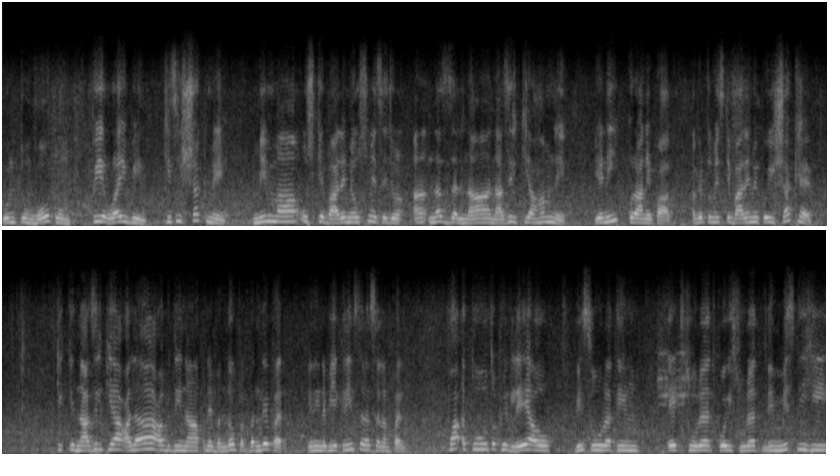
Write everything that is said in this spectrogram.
کن تم ہو تم فی ریبن کسی شک میں، مما اس کے بارے میں، اس میں سے جو نزلنا نازل کیا ہم نے یعنی قرآن پاک، اگر تم اس کے بارے میں کوئی شک ہے کہ نازل کیا اللہ عبدینہ اپنے بندوں پر بندے پر یعنی نبی کریم صلی اللہ علیہ وسلم پر فاتو تو پھر لے آؤ بھی صورت ایک صورت کوئی صورت مثلی ہی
